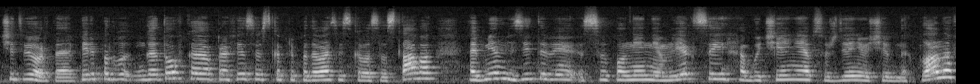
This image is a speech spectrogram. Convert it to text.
Четвертое. Переподготовка профессорско-преподавательского состава, обмен визитами с выполнением лекций, обучение, обсуждение учебных планов.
